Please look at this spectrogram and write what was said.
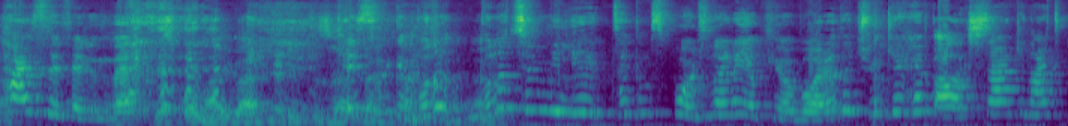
Her seferinde. Herkes onay verdi, bitti zaten. Kesinlikle. Bunu, bunu tüm milli takım sporcularına yapıyor bu arada. Çünkü hep alkışlarken artık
